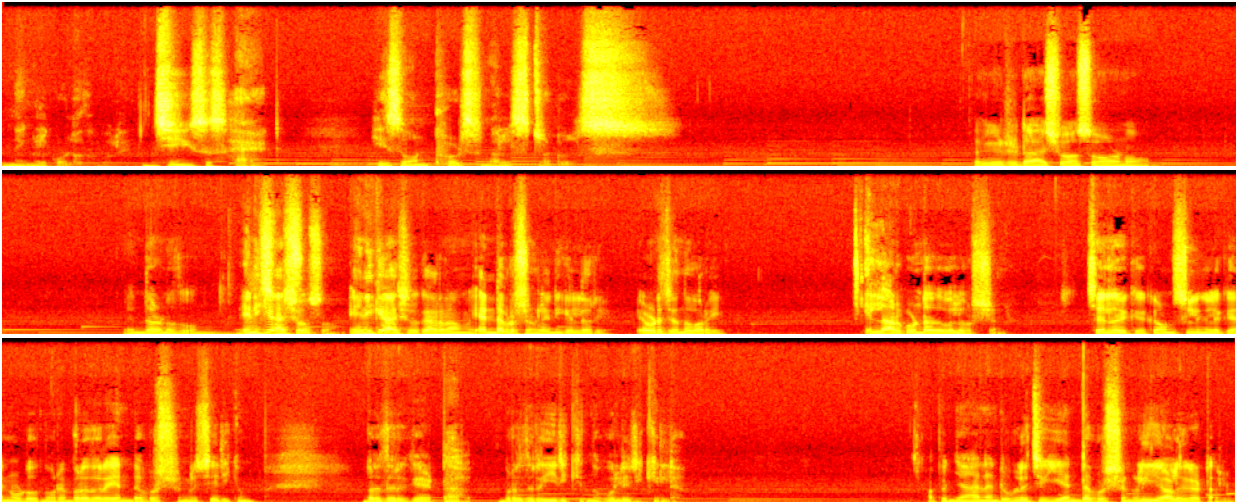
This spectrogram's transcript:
നിങ്ങൾക്കുള്ളതുപോലെ. Jesus had his own personal struggles. അത് കേട്ടിട്ട് ആശ്വാസമാണോ? എന്താണ് തോന്നുന്നത്? എനിക്ക് ആശ്വാസം. എനിക്ക് ആശ്വാസം. കാരണം എന്റെ പ്രശ്നങ്ങൾ എനിക്കെല്ലാം അറിയാം. എവിടെ ചെന്ന് പറയും? എല്ലാവർക്കും ഉണ്ട് അതുപോലെ പ്രശ്നങ്ങൾ ചിലർക്ക് കൗൺസിലിങ്ങിലൊക്കെ എന്നോട് എന്ന് പറയും ബ്രദർ എന്റെ പ്രശ്നങ്ങൾ ശരിക്കും ബ്രദർ കേട്ടാൽ ബ്രദർ ഇരിക്കുന്ന പോലെ ഇരിക്കില്ല. അപ്പം ഞാൻ എന്റെ ഉള്ളിൽ ചെയ്യും എന്റെ പ്രശ്നങ്ങൾ ഇയാൾ കേട്ടാലോ?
